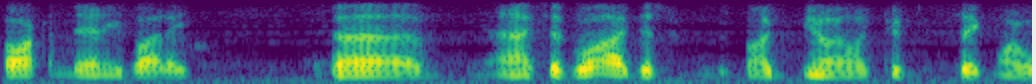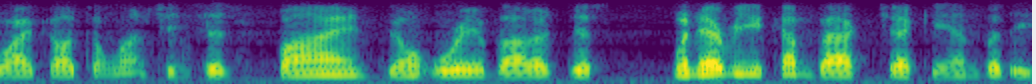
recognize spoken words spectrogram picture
talking to anybody. Uh, and I said, well, I just I, you know I could take my wife out to lunch. He says, fine, don't worry about it. Just whenever you come back, check in. But he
